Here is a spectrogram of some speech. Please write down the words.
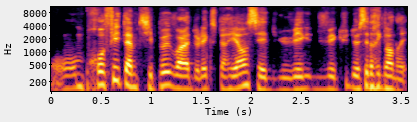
on profite un petit peu voilà, de l'expérience et du, vé- du vécu de Cédric Landry.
